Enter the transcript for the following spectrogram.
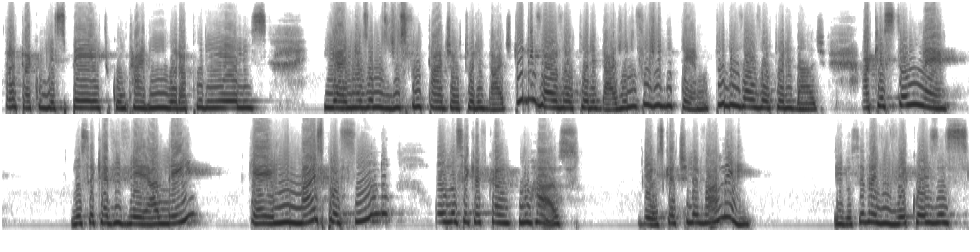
tratar com respeito, com carinho, orar por eles. E aí nós vamos desfrutar de autoridade. Tudo envolve autoridade, eu não fugi do tema, tudo envolve autoridade. A questão é, você quer viver além, quer ir mais profundo, ou você quer ficar no raso? Deus quer te levar além. E você vai viver coisas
